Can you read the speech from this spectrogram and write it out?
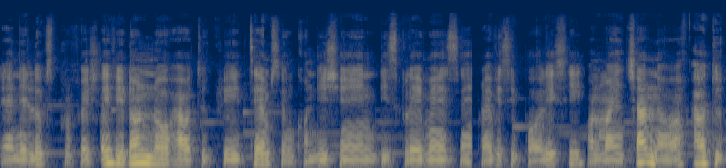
and it looks professional. If you don't know how to create terms and conditions, disclaimers and privacy policy on my channel, how to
